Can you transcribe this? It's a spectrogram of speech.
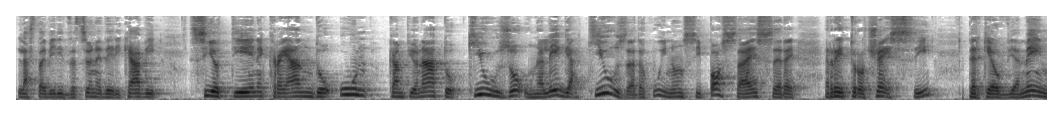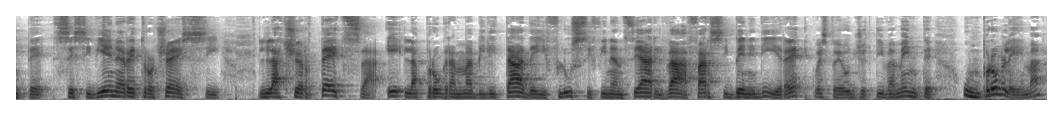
La stabilizzazione dei ricavi si ottiene creando un campionato chiuso, una lega chiusa da cui non si possa essere retrocessi, perché ovviamente se si viene retrocessi la certezza e la programmabilità dei flussi finanziari va a farsi benedire, e questo è oggettivamente un problema,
